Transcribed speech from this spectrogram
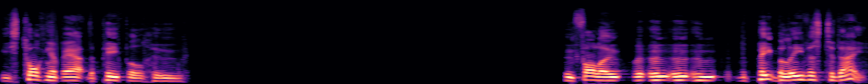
He's talking about the people who who follow who, who, who the believers today.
